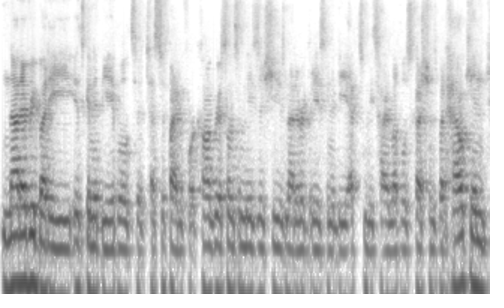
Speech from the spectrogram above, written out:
not everybody is going to be able to testify before Congress on some of these issues. Not everybody is going to be at some of these high level discussions, but how can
